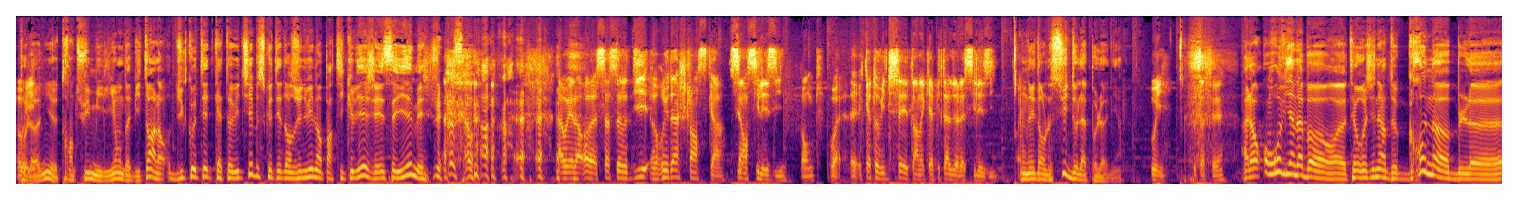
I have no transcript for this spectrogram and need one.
Pologne, 38 millions d'habitants. Alors du côté de Katowice, parce que tu es dans une ville en particulier, j'ai essayé, mais je vais pas savoir. ah oui, alors euh, ça se dit Ruda Śląska. C'est en Silésie. Donc, ouais, Katowice étant la capitale de la Silésie. On est dans le sud de la Pologne. Oui, tout à fait. Alors, on revient d'abord. Euh, tu es originaire de Grenoble euh,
